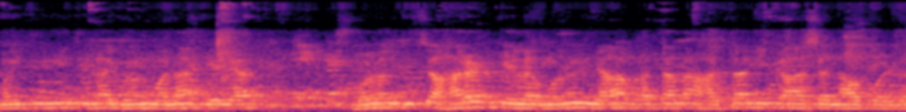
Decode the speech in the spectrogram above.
मैत्रिणी तिला घेऊन वनात गेल्या. म्हणून तिचं हरण केलं म्हणून या व्रताला हरतालिका असं नाव पडलं?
